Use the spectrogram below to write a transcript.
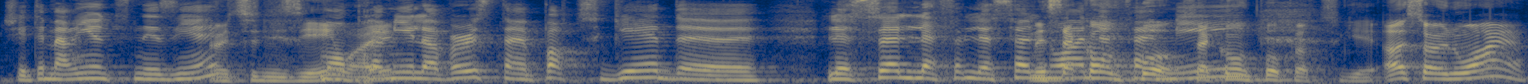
J'ai été mariée à un Tunisien. Un Tunisien, Mon ouais. premier lover, c'était un Portugais de... Le seul, le seul Mais noir ça de la compte pas. famille. Ça compte pas portugais. Ah, c'est un noir?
